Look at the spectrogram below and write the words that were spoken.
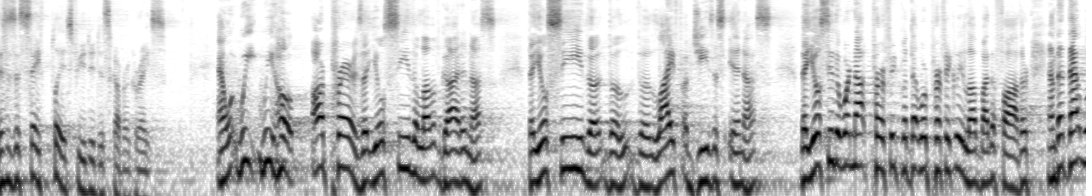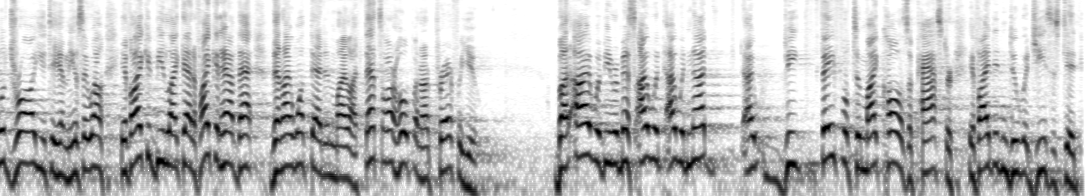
This is a safe place for you to discover grace. And we, we hope, our prayer is that you'll see the love of God in us, that you'll see the, the, the life of Jesus in us, that you'll see that we're not perfect, but that we're perfectly loved by the Father, and that that will draw you to Him. You'll say, Well, if I could be like that, if I could have that, then I want that in my life. That's our hope and our prayer for you. But I would be remiss, I would, I would not I would be faithful to my call as a pastor if I didn't do what Jesus did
